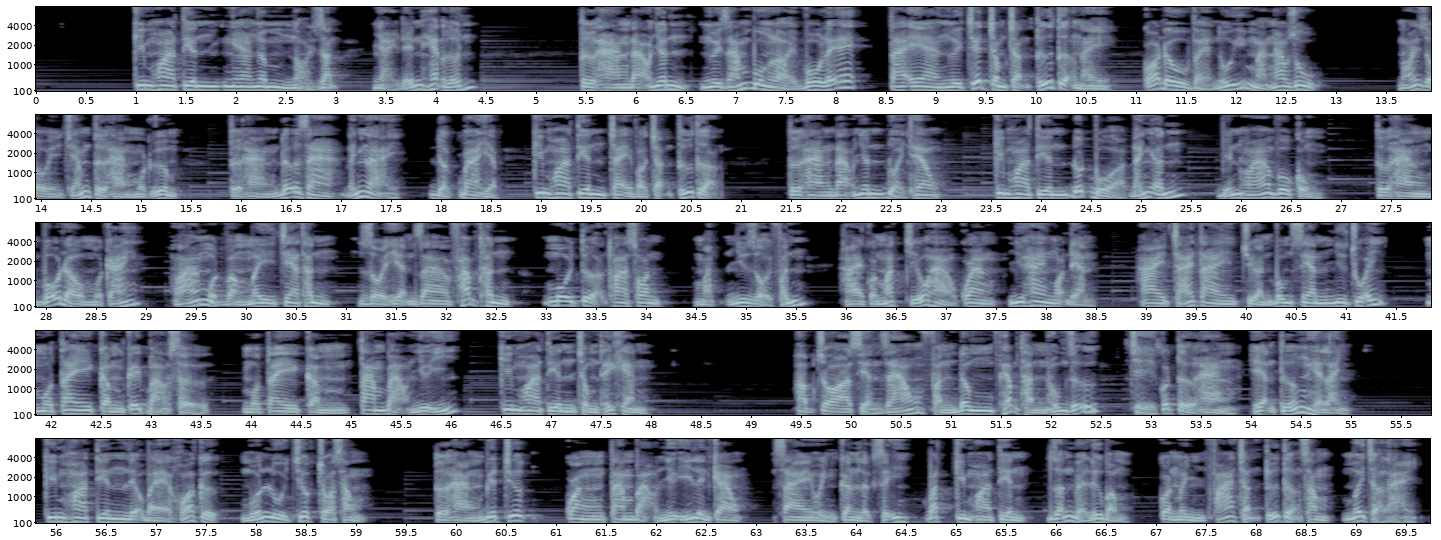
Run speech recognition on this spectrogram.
Kim hoa tiên nghe ngâm nổi giận, nhảy đến hét lớn. Từ hàng đạo nhân người dám buông lời vô lễ ta e à, người chết trong trận tứ tượng này có đâu về núi mà ngao du. Nói rồi chém từ hàng một gươm, từ hàng đỡ ra đánh lại, được ba hiệp, kim hoa tiên chạy vào trận tứ tượng. Từ hàng đạo nhân đuổi theo, kim hoa tiên đốt bùa đánh ấn, biến hóa vô cùng. Từ hàng vỗ đầu một cái, hóa một vòng mây che thân, rồi hiện ra pháp thân, môi tựa thoa son, mặt như rồi phấn hai con mắt chiếu hào quang như hai ngọn đèn, hai trái tay chuyển bông sen như chuỗi, một tay cầm cây bảo sở, một tay cầm tam bảo như ý, kim hoa tiên trông thấy khen. Học trò xiển giáo phần đông phép thần hung dữ, chỉ có từ hàng hiện tướng hiền lành. Kim hoa tiên liệu bè khó cự, muốn lùi trước cho xong. Từ hàng biết trước, quăng tam bảo như ý lên cao sai huỳnh cân lực sĩ bắt kim hoa tiên dẫn về lư bồng, còn mình phá trận tứ tượng xong mới trở lại.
